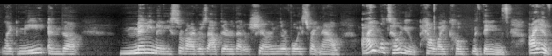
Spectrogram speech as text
like me and the many, many survivors out there that are sharing their voice right now. I will tell you how I cope with things. I have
